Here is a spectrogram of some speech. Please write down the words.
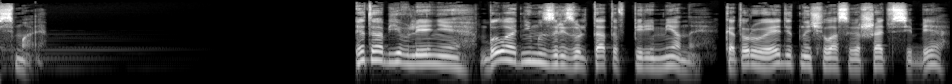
восьмая. Это объявление было одним из результатов перемены, которую Эдит начала совершать в себе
